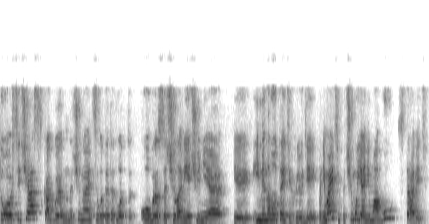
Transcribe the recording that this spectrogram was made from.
то сейчас как бы начинается вот этот вот образ очеловечения именно вот этих людей. Понимаете, почему я не могу ставить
